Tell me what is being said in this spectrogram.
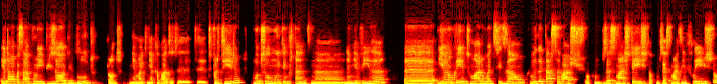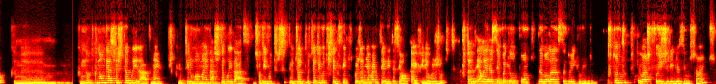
eu estava a passar por um episódio de luto, pronto, minha mãe tinha acabado de, de, de partir, uma pessoa muito importante na, na minha vida, Uh, e eu não queria tomar uma decisão que me deitasse abaixo, ou que me pusesse mais triste, ou que me pusesse mais infeliz, ou que, me, que, não, que não me desse a estabilidade, não é? Porque ter uma mãe dá estabilidade. Eu, só tive, eu, eu, eu tive o terceiro filho depois da minha mãe me ter dito assim: Ok, filha, eu ajudo-te. Portanto, ela era sempre aquele ponto da balança do equilíbrio. Portanto, eu acho que foi gerir as emoções.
